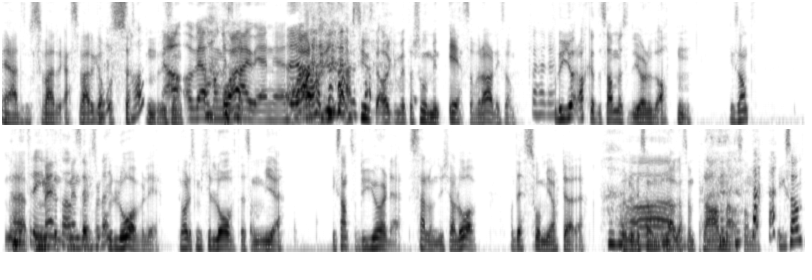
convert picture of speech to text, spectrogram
Jeg, liksom sver, jeg sverger Er på 17, Ja, liksom. og vi er mange Og som er uenige. Og jeg, jeg, jeg syns argumentasjonen min er så bra, liksom. For du gjør akkurat det samme som du gjør når du er 18. Ikke sant? Men du Eh, men, ikke ta men det er liksom det. ulovlig. Du har liksom ikke lov til så mye. Ikke sant? Så du gjør det selv om du ikke har lov. Og det er så mye artigere når du liksom Ah. lager sånne planer og sånn. Ikke sant?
